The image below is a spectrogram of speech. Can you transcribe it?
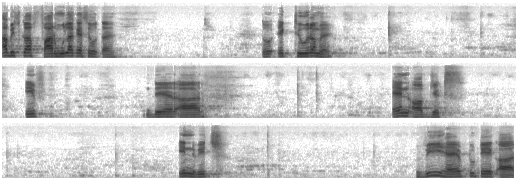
अब इसका फार्मूला कैसे होता है? तो एक थ्योरम है if there are n objects in which we have to take r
